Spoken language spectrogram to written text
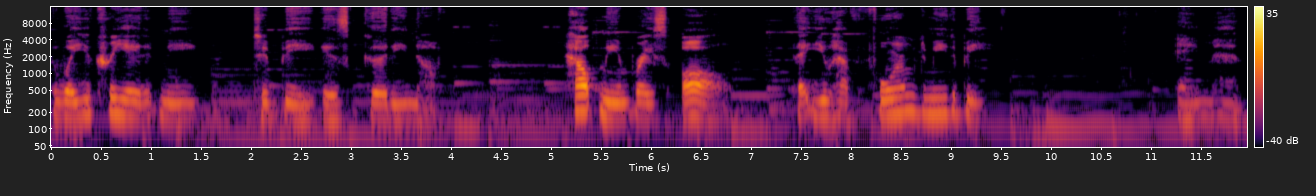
the way you created me to be is good enough. Help me embrace all that you have formed me to be. Amen.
